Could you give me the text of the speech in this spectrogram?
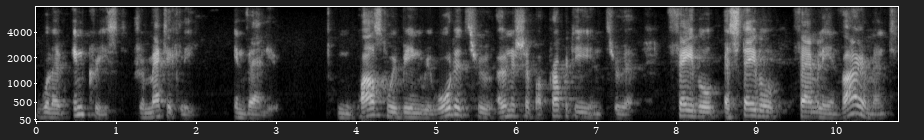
will have increased dramatically in value whilst we're being rewarded through ownership of property and through a, fable, a stable family environment,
